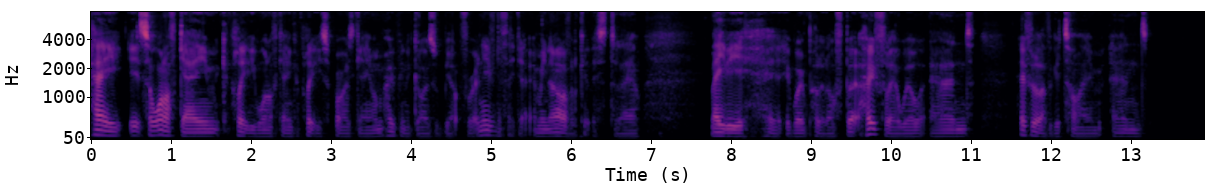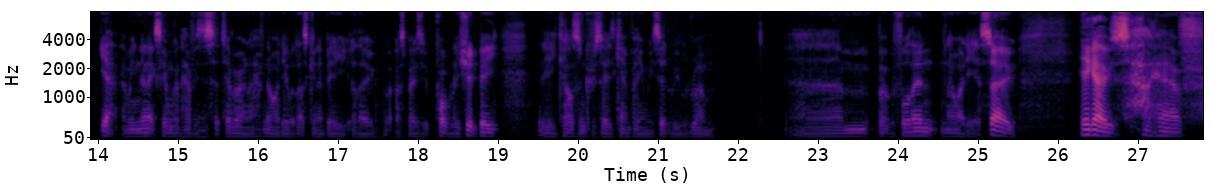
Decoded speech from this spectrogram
hey, it's a one-off game, completely one-off game, completely surprise game. I'm hoping the guys will be up for it, and even if they don't, I mean, I'll have a look at this today. Maybe it won't pull it off, but hopefully I will, and hopefully I'll have a good time. And yeah, I mean, the next game I'm going to have is in September, and I have no idea what that's going to be. Although I suppose it probably should be the Castles & Crusades campaign we said we would run. Um, but before then, no idea. So here goes. I have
